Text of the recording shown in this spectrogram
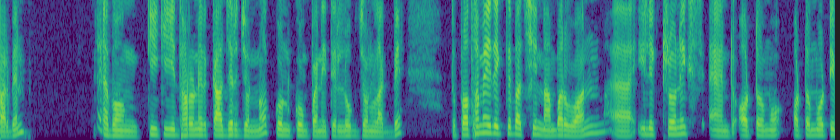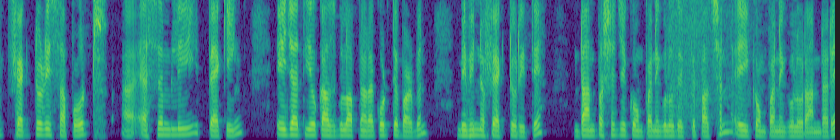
পারবেন। এবং কি কি ধরনের কাজের জন্য কোন কোম্পানিতে লোকজন লাগবে? তো প্রথমেই দেখতে পাচ্ছি নাম্বার ওয়ান ইলেকট্রনিক্স অ্যান্ড অটোমো automotive factory support assembly packing এই জাতীয় কাজগুলো আপনারা করতে পারবেন বিভিন্ন ফ্যাক্টরিতে ডান পাশে যে কোম্পানিগুলো দেখতে পাচ্ছেন, এই কোম্পানিগুলোর আন্ডারে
